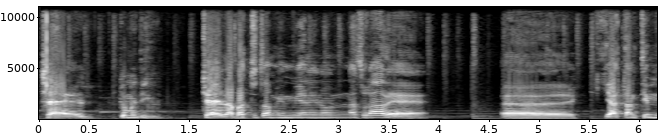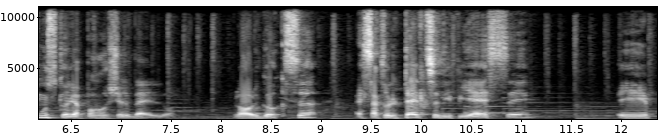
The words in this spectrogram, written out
Cioè, come dico, cioè, la battuta mi viene non naturale è eh, chi ha tanti muscoli ha poco cervello. L'Orgox è stato il terzo DPS e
